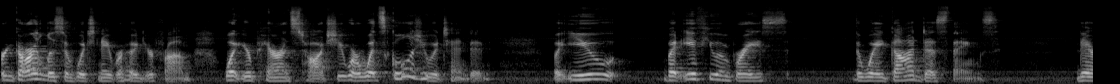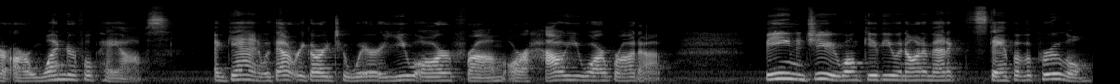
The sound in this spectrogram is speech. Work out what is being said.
regardless of which neighborhood you're from, what your parents taught you, or what schools you attended. But you, but if you embrace the way God does things, there are wonderful payoffs. Again, without regard to where you are from or how you are brought up. Being a Jew won't give you an automatic stamp of approval.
